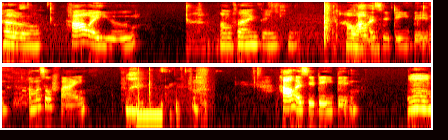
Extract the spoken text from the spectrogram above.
Hello. how are you? I'm fine, thank you. How are How you? has your day been? I'm also fine. how has your day been? Mm,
